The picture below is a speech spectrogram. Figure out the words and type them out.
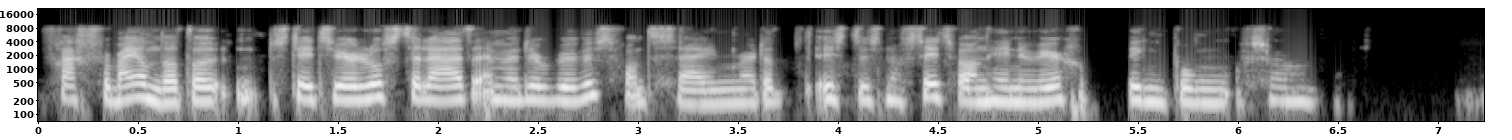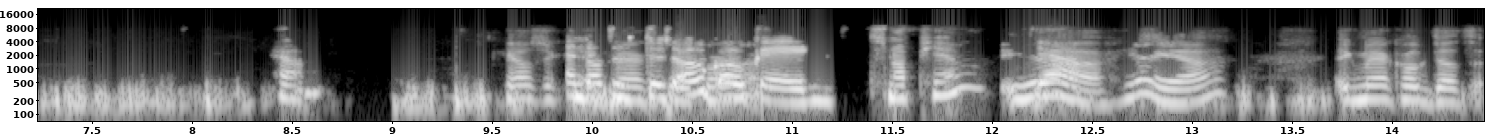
vraagt voor mij om dat steeds weer los te laten en me er bewust van te zijn. Maar dat is dus nog steeds wel een heen en weer gepingpong of zo. ja als ik, En ik dat is dus ook oké, snap je? Ja, ja, ja. Ik merk ook dat,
